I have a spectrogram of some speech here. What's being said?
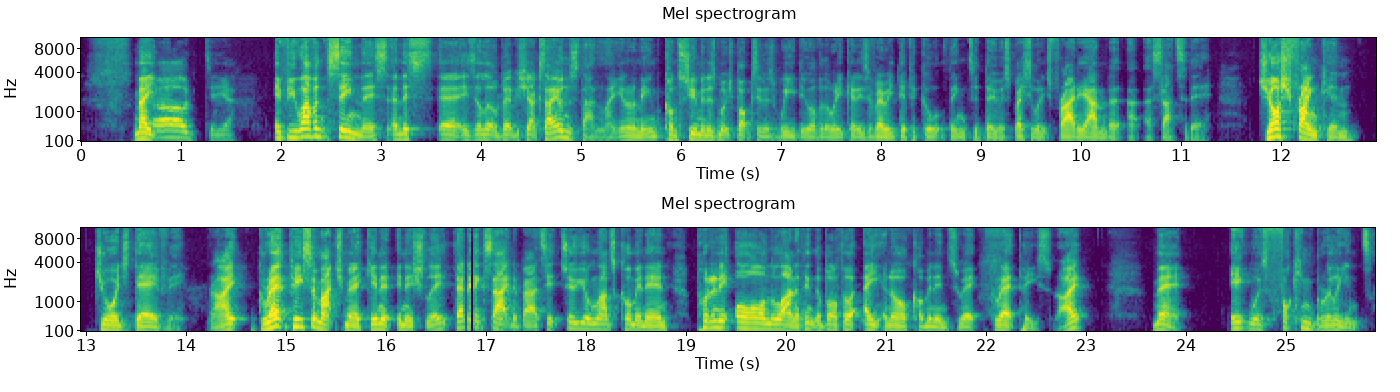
Mate, Oh dear. if you haven't seen this, and this uh, is a little bit of a shock, because I understand, like, you know what I mean? Consuming as much boxing as we do over the weekend is a very difficult thing to do, especially when it's Friday and a, a Saturday. Josh Frankham, George Davey, right? Great piece of matchmaking initially. Dead excited about it. Two young lads coming in, putting it all on the line. I think they're both 8 and 0 coming into it. Great piece, right? Mate, it was fucking brilliant.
